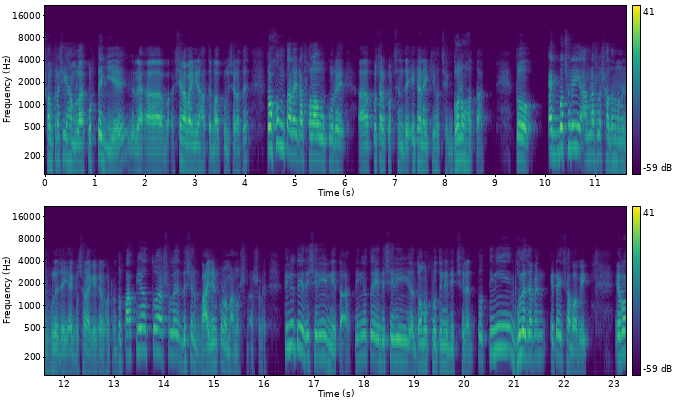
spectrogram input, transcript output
সন্ত্রাসী হামলা করতে গিয়ে সেনাবাহিনীর হাতে বা পুলিশের হাতে, তখন তারা এটা ফলাও করে প্রচার করছেন যে এটা নাকি হচ্ছে গণহত্যা। তো এক বছরেই আমরা আসলে সাধারণ মানুষ ভুলে যাই এক বছর আগেকার ঘটনা। তো পাপিয়া তো আসলে দেশের বাইরের কোনো মানুষ না আসলে। তিনিও তো এদেশেরই নেতা, তিনিও তো এদেশেরই জনপ্রতিনিধি ছিলেন। তো তিনি ভুলে যাবেন, এটাই স্বাভাবিক। এবং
